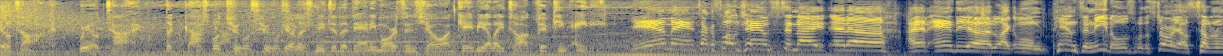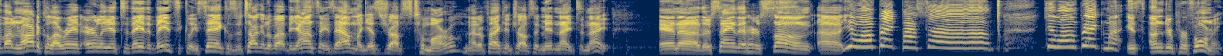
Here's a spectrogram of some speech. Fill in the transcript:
Real talk, real time, the gospel truth. You're listening to the Danny Morrison Show on KBLA Talk 1580. Yeah, man, talking slow jams tonight. And uh, I had Andy uh, like on pins and needles with a story. I was telling him about an article I read earlier today that basically said because we're talking about Beyonce's album. I guess drops tomorrow. Matter of fact, it drops at midnight tonight. And uh, they're saying that her song, uh, "You Won't Break My Soul," "You Won't Break My," is underperforming.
